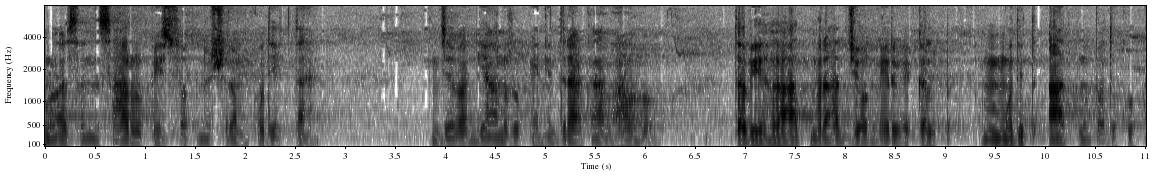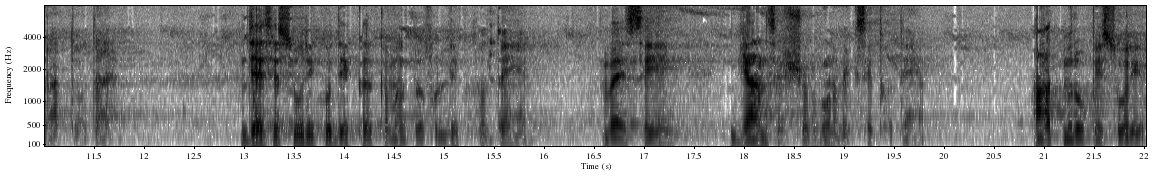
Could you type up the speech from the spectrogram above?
वह संसार रूपी स्वप्न श्रम को देखता है। जब अज्ञान रूपी निद्रा का अभाव हो, तब यह आत्मराज्य और निर्विकल्प मुदित आत्म पद को प्राप्त होता है। जैसे सूर्य को देखकर कमल प्रफुल्लित होते हैं, वैसे ही ज्ञान से शुभ गुण विकसित होते हैं। आत्मरूपी सूर्य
